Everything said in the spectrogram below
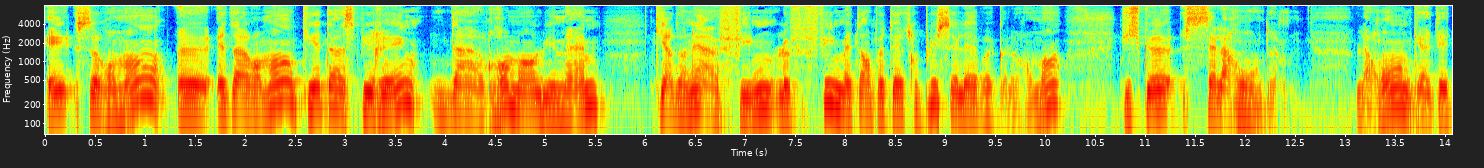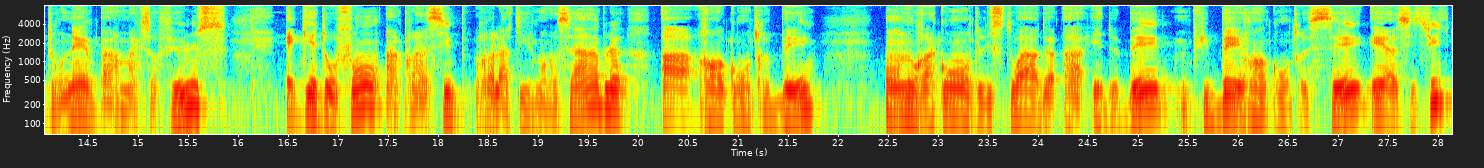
Et ce roman euh, est un roman qui est inspiré d'un roman lui-même qui a donné un film, le film étant peut-être plus célèbre que le roman, puisque c'est La Ronde. La Ronde qui a été tournée par Max Ophuls et qui est au fond un principe relativement simple, A rencontre B, on nous raconte l'histoire de A et de B, puis B rencontre C, et ainsi de suite.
